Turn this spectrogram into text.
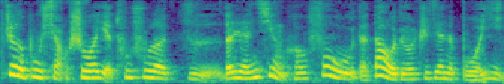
这部小说也突出了子的人性和父的道德之间的博弈，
